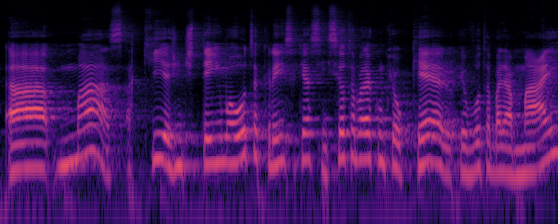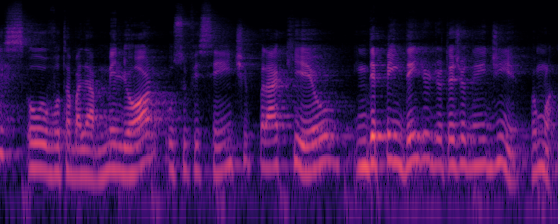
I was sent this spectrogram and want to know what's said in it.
Uh, mas aqui a gente tem uma outra crença que é assim: se eu trabalhar com o que eu quero, eu vou trabalhar mais ou eu vou trabalhar melhor o suficiente para que eu, independente de onde eu esteja, eu ganhe dinheiro. Vamos lá.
